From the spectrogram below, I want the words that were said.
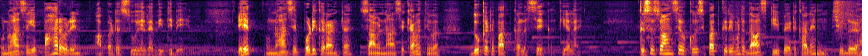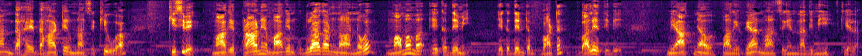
උන්වහන්සේගේ පහරවලින් අපට සුවය ලැබී තිබේ. එහෙත් උන්වහන්සේ පොඩි කරන්ට ස්වාමීන් වහන්සේ කැමතිව දුකට පත් කළ සේක කියලයි. ක්‍රිස්තුස් වහන්සේව කුරුසිපත් කිරීමට දවස් කීපයකට කලින් ශුද්ධ යොහන් 10 18 උන්වහන්සේ කිව්වා කිසිවෙක් මාගේ ප්‍රාණය මාගෙන් උදුරා ගන්නා නොව මමම ඒක දෙමි. ඒක දෙන්න මට බලය තිබේ. මේ ආඥාව මාගේ පියාණන් වහන්සේගෙන් ලදිමි කියලා.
